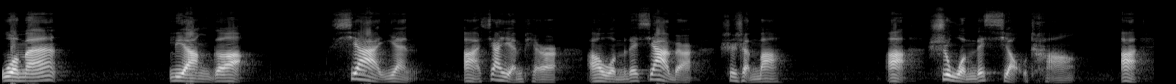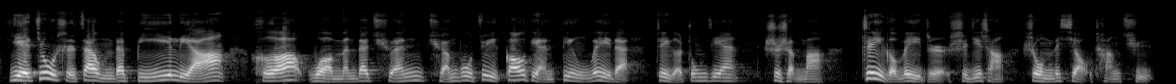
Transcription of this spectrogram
我们两个下眼啊，下眼皮儿啊，我们的下边是什么？啊，是我们的小肠啊，也就是在我们的鼻梁和我们的全全部最高点定位的这个中间是什么？这个位置实际上是我们的小肠区。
